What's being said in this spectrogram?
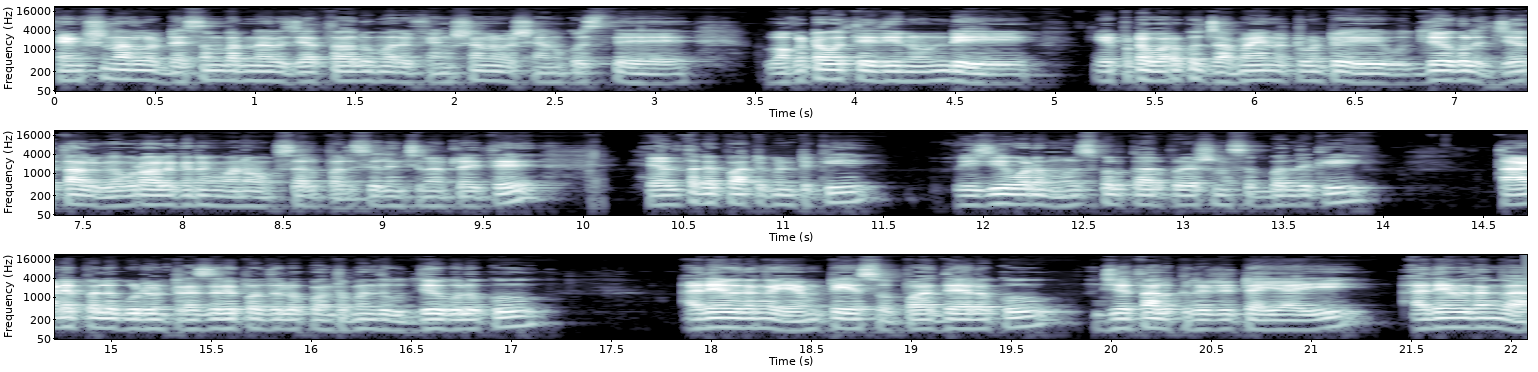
పెన్షనర్ల డిసెంబర్ నెల జీతాలు మరియు పెన్షన్ల విషయానికి వస్తే ఒకటవ తేదీ నుండి ఇప్పటి వరకు జమ అయినటువంటి ఉద్యోగుల జీతాల వివరాలు కనుక మనం ఒకసారి పరిశీలించినట్లయితే హెల్త్ డిపార్ట్మెంట్కి విజయవాడ మున్సిపల్ కార్పొరేషన్ సిబ్బందికి తాడేపల్లిగూడెం ట్రెజరీ పద్ధతిలో కొంతమంది ఉద్యోగులకు అదేవిధంగా ఎంటీఎస్ ఉపాధ్యాయులకు జీతాలు క్రెడిట్ అయ్యాయి. అదేవిధంగా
